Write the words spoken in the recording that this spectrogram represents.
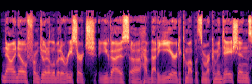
Now, I know from doing a little bit of research, you guys uh, have about a year to come up with some recommendations.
